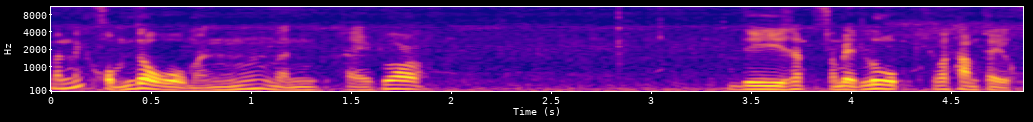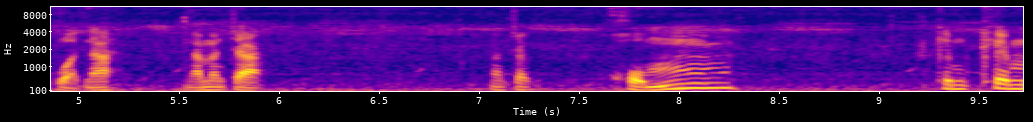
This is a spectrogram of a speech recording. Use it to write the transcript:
มันไม่ขมโดเหมือนเหมือนไอ้พวกดีสำเร็จรูปที่เขาทำใส่ขวดนะนะมันจะ มันจะขมเค็ม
